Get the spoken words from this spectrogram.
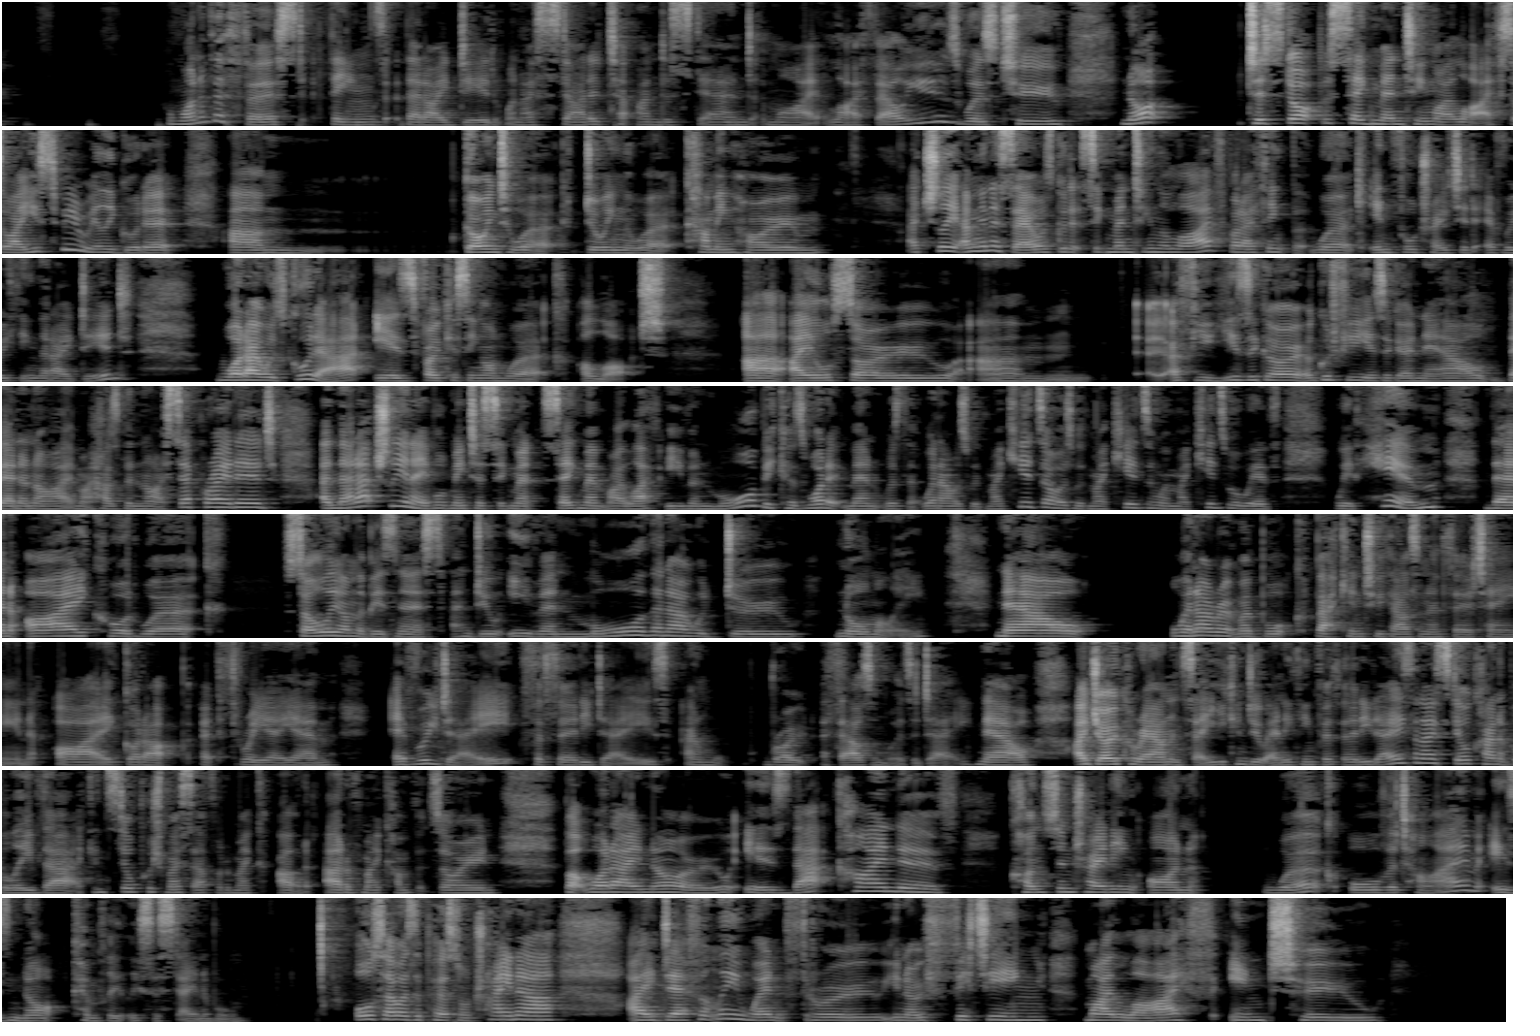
one of the first things that I did when I started to understand my life values was to not to stop segmenting my life. So I used to be really good at um, going to work, doing the work, coming home. Actually, I'm going to say I was good at segmenting the life, but I think that work infiltrated everything that I did. What I was good at is focusing on work a lot. Uh, I also um, a few years ago, a good few years ago now, Ben and I, my husband and I separated. And that actually enabled me to segment, segment my life even more because what it meant was that when I was with my kids, I was with my kids. And when my kids were with, with him, then I could work solely on the business and do even more than I would do normally. Now, when I wrote my book back in 2013, I got up at 3 a.m. every day for 30 days and wrote a thousand words a day. Now, I joke around and say you can do anything for 30 days, and I still kind of believe that. I can still push myself out of my out, out of my comfort zone. But what I know is that kind of concentrating on work all the time is not completely sustainable also as a personal trainer i definitely went through you know fitting my life into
